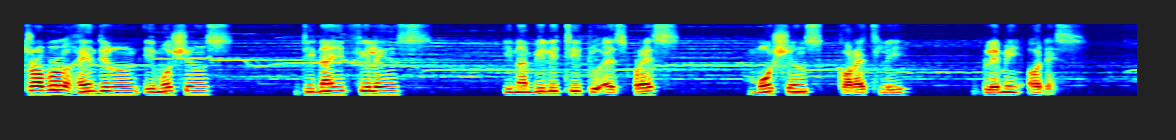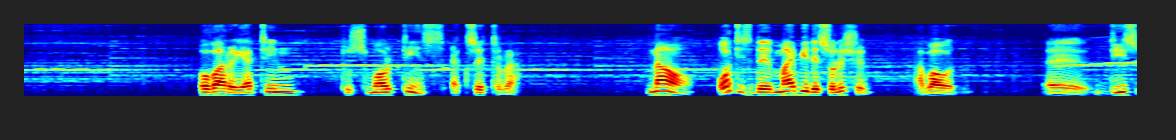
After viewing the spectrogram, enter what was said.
Trouble handling emotions, denying feelings, inability to express motions correctly, blaming others, overreacting to small things, etc. Now, what is the might be the solution about uh, these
